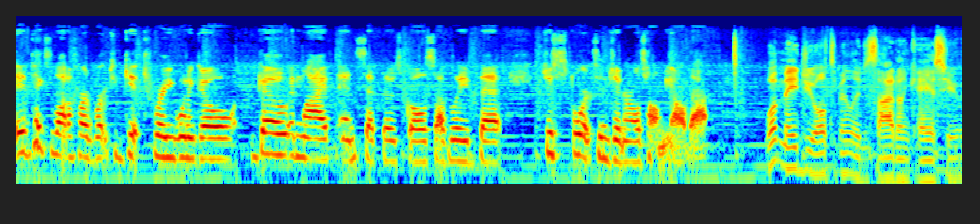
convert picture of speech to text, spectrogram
it takes a lot of hard work to get to where you want to go go in life and set those goals. So I believe that just sports in general taught me all that. What made you ultimately decide on KSU?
